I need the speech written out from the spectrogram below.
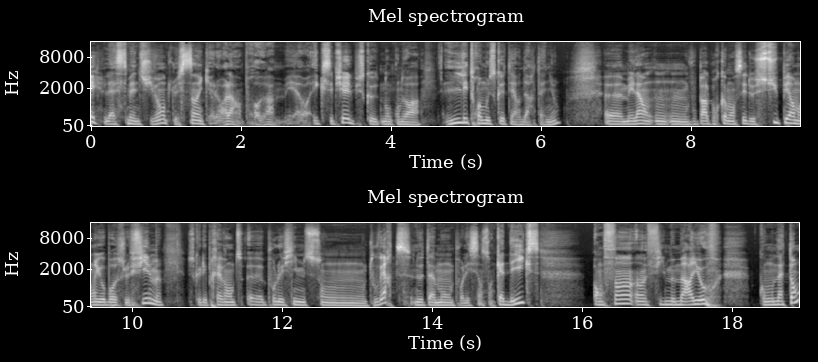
Et la semaine suivante, le 5, alors là, un programme mais alors, exceptionnel, puisque donc on aura les trois mousquetaires d'Artagnan. Euh, mais là, on, on- on vous parle pour commencer de Super Mario Bros, le film, puisque les préventes euh, pour le film sont ouvertes, notamment pour les séances en 4DX. Enfin, un film Mario qu'on attend.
